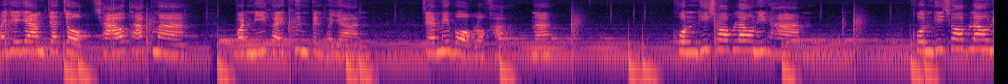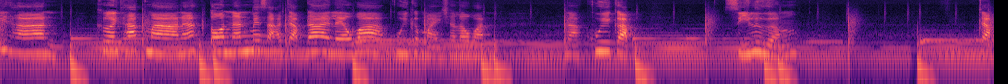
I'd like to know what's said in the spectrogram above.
พยายามจะเจาะเช้าทักมา วันนี้ใครขึ้นเป็นพยานแจ้ไม่บอกหรอกค่ะนะ คนที่ชอบเล่านิทาน คนที่ชอบเล่านิทาน เคยทักมานะ ตอนนั้นแม่สาจับได้แล้วว่าคุยกับใหม่ชลวันนะคุยกับสีเหลือง จับ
